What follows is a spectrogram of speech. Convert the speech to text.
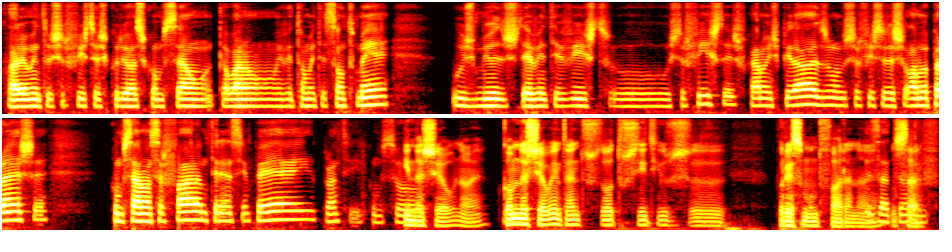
claramente, os surfistas curiosos como são, acabaram eventualmente em São Tomé. Os miúdos devem ter visto os surfistas, ficaram inspirados. Um dos surfistas deixou lá uma prancha, começaram a surfar, a meterem-se em pé e pronto, e começou. E nasceu, não é? Como nasceu em tantos outros sítios eh, por esse mundo fora, não é? O Exatamente. surf.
